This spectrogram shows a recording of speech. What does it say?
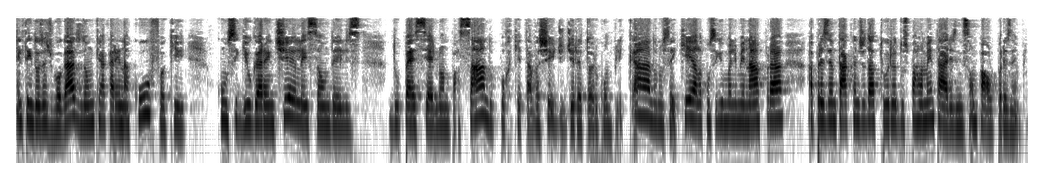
ele tem dois advogados, um que é a Karina Cufa, que conseguiu garantir a eleição deles do PSL no ano passado, porque estava cheio de diretório complicado, não sei o quê, ela conseguiu uma liminar para apresentar a candidatura dos parlamentares em São Paulo, por exemplo.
